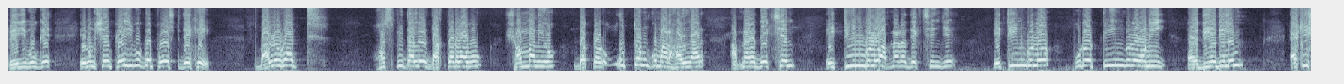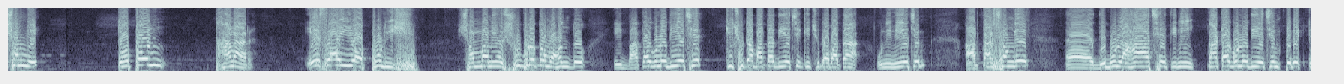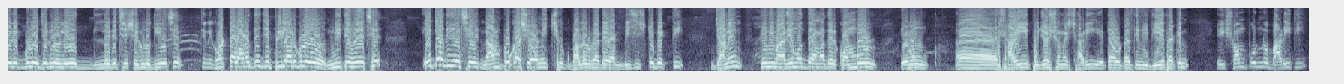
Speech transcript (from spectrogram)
ফেসবুকে এবং সেই ফেসবুকে পোস্ট দেখে বালুরঘাট হসপিটালের ডাক্তারবাবু, সম্মানীয় ডক্টর উত্তম কুমার হালদার, আপনারা দেখছেন, এই টিনগুলো আপনারা দেখছেন যে, এই টিনগুলো, পুরো টিনগুলো উনি দিয়ে দিলেন। একই সঙ্গে তপন থানার এসআই অফ পুলিশ সম্মানীয় সুব্রত মহন্ত এই বাতাগুলো দিয়েছে, কিছুটা বাতা দিয়েছে, কিছুটা বাতা উনি নিয়েছেন। আর তার সঙ্গে দেবু লাহা আছে, তিনি কাঁটাগুলো দিয়েছেন, পেরেক টেরেকগুলো যেগুলো লেগেছে সেগুলো দিয়েছে তিনি ঘরটা বানাতে যে পিলারগুলো নিতে হয়েছে, এটা দিয়েছে নাম প্রকাশে অনিচ্ছুক বালুরঘাটের এক বিশিষ্ট ব্যক্তি। জানেন, তিনি মাঝে মধ্যে আমাদের কম্বল এবং শাড়ি, পুজোর সময় শাড়ি, এটা ওটা তিনি দিয়ে থাকেন। এই সম্পূর্ণ বাড়িটি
